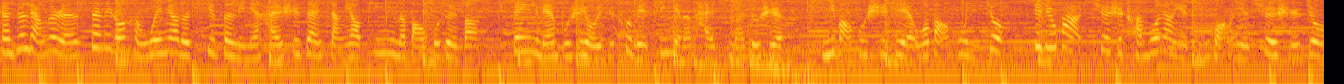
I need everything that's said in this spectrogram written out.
感觉两个人在那种很微妙的气氛里面，还是在想要拼命的保护对方。电影里面不是有一句特别经典的台词吗？就是你保护世界，我保护你。就这句话确实传播量也挺广，也确实就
